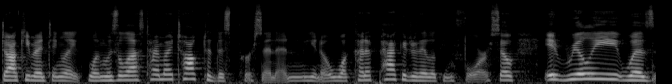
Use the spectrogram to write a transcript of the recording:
documenting like when was the last time I talked to this person and, you know, what kind of package are they looking for. So it really was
